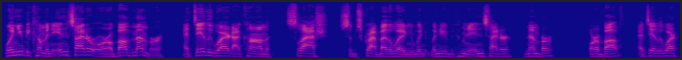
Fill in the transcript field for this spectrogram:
when you become an insider or above member at dailywire.com slash subscribe. By the way, when, when you become an insider member or above at Daily Wire,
